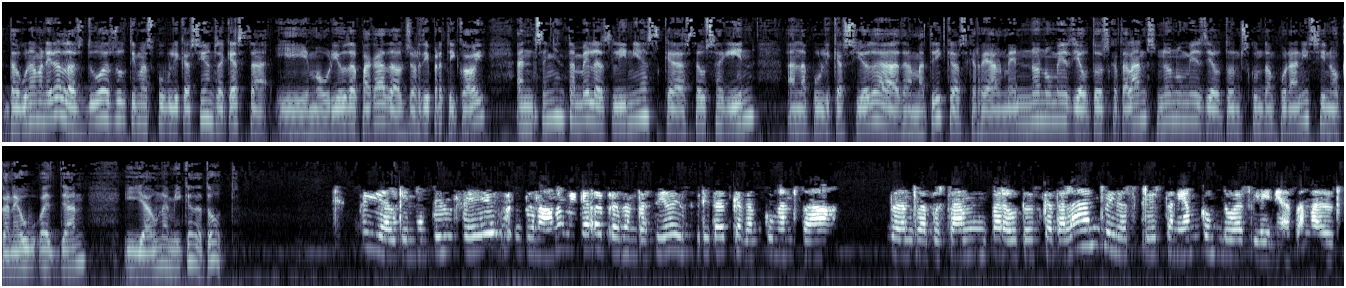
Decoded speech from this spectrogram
d'alguna manera les dues últimes publicacions aquesta i M'hauríeu de pagar del Jordi Praticoi ensenyen també les línies que esteu seguint en la publicació de dramatriques que realment no només hi ha autors catalans no només hi ha autors contemporanis sinó que aneu vetllant i hi ha una mica de tot Sí, el que intentem fer és donar una mica de representació. És veritat que vam començar doncs, apostant per autors catalans i després teníem com dues línies, amb els,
